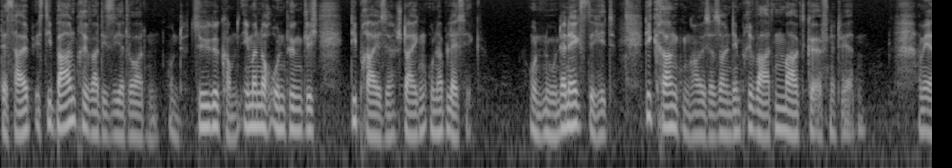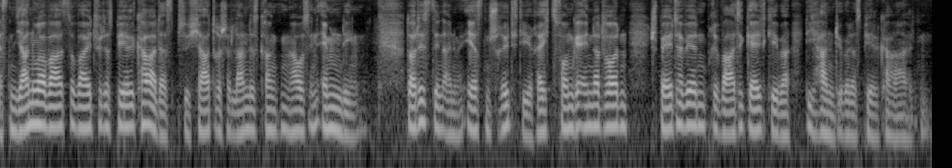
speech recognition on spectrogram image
Deshalb ist die Bahn privatisiert worden und Züge kommen immer noch unpünktlich, die Preise steigen unablässig. Und nun der nächste Hit. Die Krankenhäuser sollen dem privaten Markt geöffnet werden. Am 1. Januar war es soweit für das PLK, das Psychiatrische Landeskrankenhaus in Emding. Dort ist in einem ersten Schritt die Rechtsform geändert worden. Später werden private Geldgeber die Hand über das PLK halten.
